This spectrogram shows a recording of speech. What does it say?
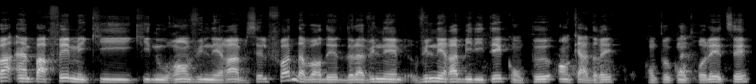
pas imparfait, mais qui, qui nous rend vulnérables. C'est le fun d'avoir de, la vulnérabilité qu'on peut encadrer, qu'on peut contrôler, tu sais.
